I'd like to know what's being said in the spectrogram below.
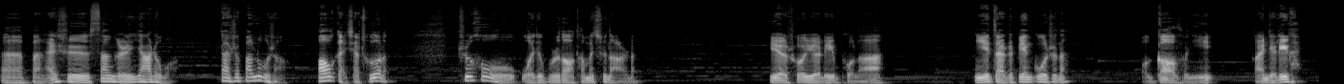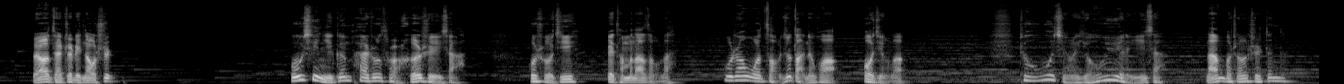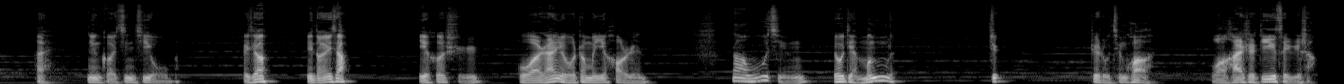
呃，本来是三个人压着我。但是半路上把我赶下车了，之后我就不知道他们去哪儿了。越说越离谱了啊！你在这编故事呢？我告诉你，赶紧离开，不要在这里闹事。不信你跟派出所核实一下，我手机被他们拿走了，不然我早就打电话报警了。这武警犹豫了一下，难不成是真的？哎，宁可信其有吧。也行，你等一下，一核实。果然有这么一号人，那武警有点懵了。这这种情况，我还是第一次遇上。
